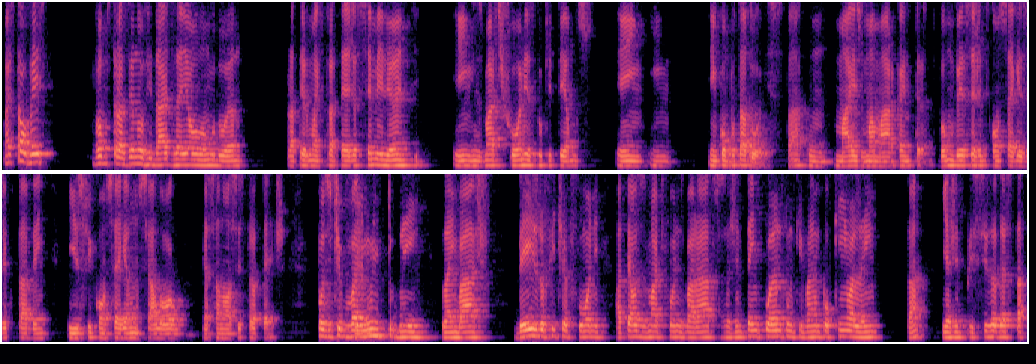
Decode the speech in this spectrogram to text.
mas talvez vamos trazer novidades aí ao longo do ano para ter uma estratégia semelhante em smartphones do que temos em, em, em, computadores, tá? com mais uma marca entrando. Vamos ver se a gente consegue executar bem isso e consegue anunciar logo essa nossa estratégia. Positivo Sim. vai muito bem lá embaixo, desde o feature phone até os smartphones baratos. A gente tem Quantum que vai um pouquinho além, tá? E a gente precisa desta,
